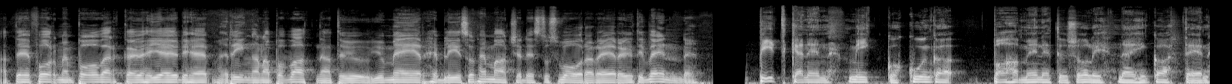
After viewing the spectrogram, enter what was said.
att det formen påverkar ju, det ger ju de här ringarna på vattnet. Att ju, ju mer det blir sådana här matcher desto svårare är det ju till vände. Pitkänen Mikko, kuinka paha menetys oli näihin kahteen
